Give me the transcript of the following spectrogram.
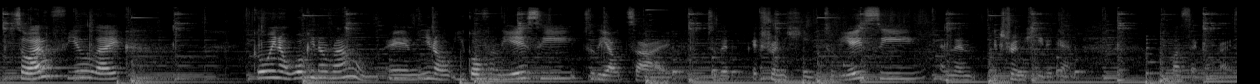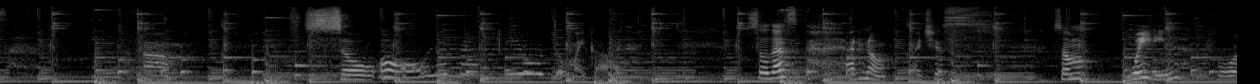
So I don't feel like going and walking around. And you know, you go from the AC to the outside, to the extreme heat, to the AC, and then extreme heat again. One second, guys. Um, so, oh, look how cute! Oh my god. So that's, I don't know. I just so I'm waiting for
